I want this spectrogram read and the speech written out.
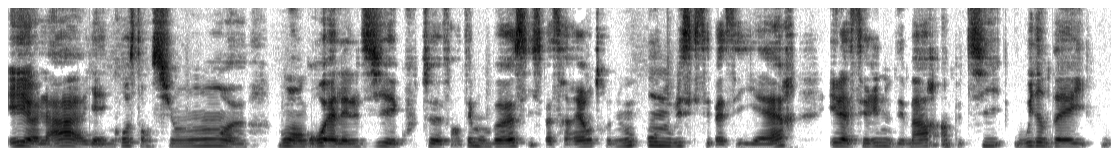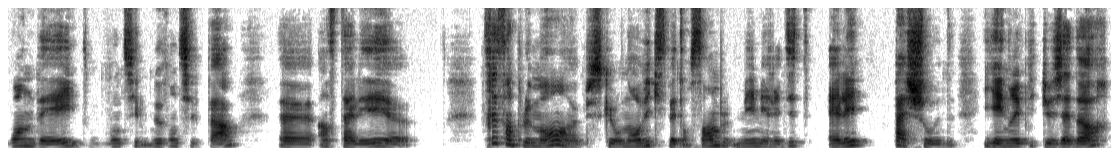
Et euh, là, il y a une grosse tension. Euh, bon, en gros, elle, elle dit, écoute, enfin, t'es mon boss, il se passerait rien entre nous. On oublie ce qui s'est passé hier. Et la série nous démarre un petit Will Day, One Day. Vont-ils, ne vont-ils pas euh, installer euh, très simplement, euh, puisqu'on a envie qu'ils se mettent ensemble, mais Meredith, elle est pas chaude. Il y a une réplique que j'adore,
